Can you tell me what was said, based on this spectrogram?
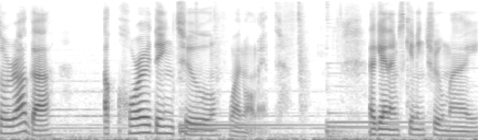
So raga, according to one moment. Again, I'm skimming through my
